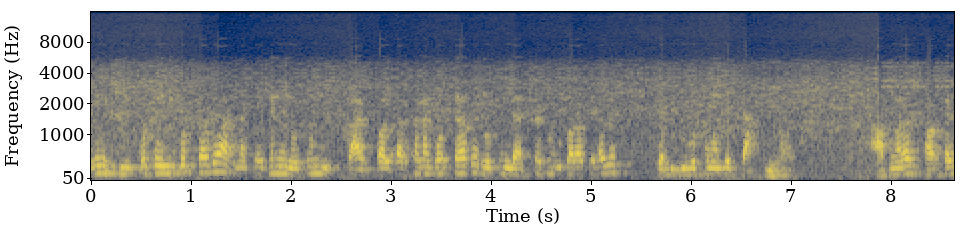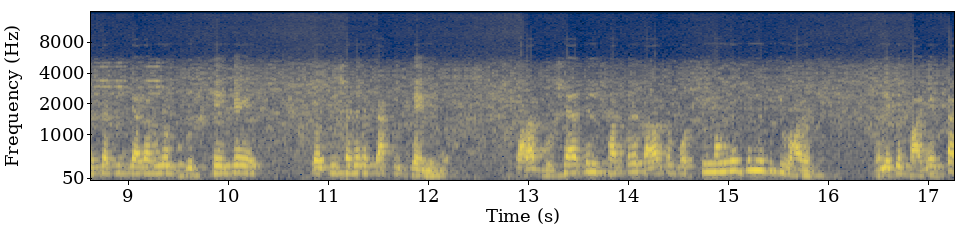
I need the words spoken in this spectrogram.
এখানে শিল্প তৈরি করতে হবে আপনাকে এখানে নতুন কার কলকারখানা করতে হবে নতুন ব্যবসা শুরু করাতে হবে যাতে যুব সমাজের চাকরি হয়। আপনারা সরকারি চাকরির জায়গাগুলো ঘুষ খেয়ে খেয়ে চব্বিশ হাজারের চাকরি খেয়ে নিল। যারা বসে আছেন সরকারে তারা তো পশ্চিমবঙ্গের জন্য কিছু ভাবে মানে যে বাজেটটা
